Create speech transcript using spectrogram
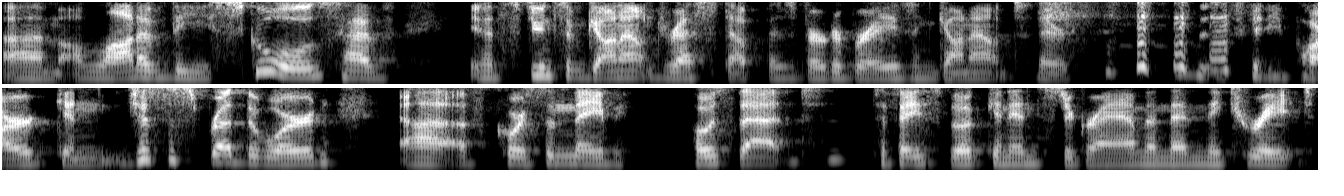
Um, a lot of the schools have you know the students have gone out dressed up as vertebraes and gone out to their city park and just to spread the word uh, of course then they post that to facebook and instagram and then they create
